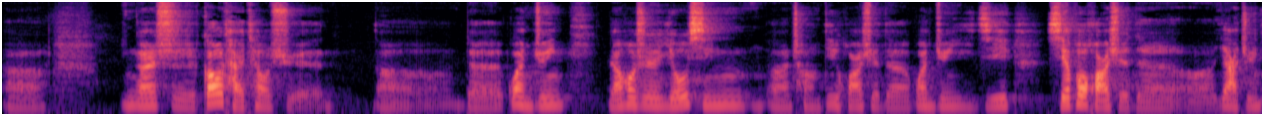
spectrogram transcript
呃应该是高台跳雪呃的冠军。然后是游行呃场地滑雪的冠军，以及斜坡滑雪的呃亚军。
